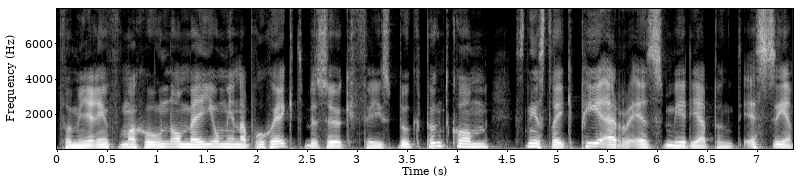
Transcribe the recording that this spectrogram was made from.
För mer information om mig och mina projekt besök facebook.com prsmedia.se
